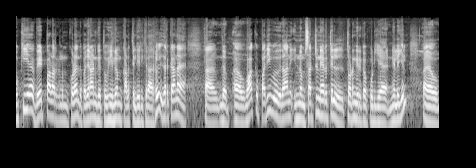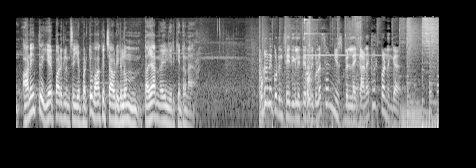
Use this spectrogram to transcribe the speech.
முக்கிய வேட்பாளர்களும் கூட இந்த பதினான்கு தொகுதியிலும் களத்தில் இருக்கிறார்கள். இதற்கான இந்த வாக்குப்பதிவு தான் இன்னும் சற்று நேரத்தில் தொடங்கியிருக்கக்கூடிய நிலையில் அனைத்து ஏற்பாடுகளும் செய்யப்பட்டு வாக்குச்சாவடிகளும் தயார் நிலையில் இருக்கின்றன. உடனுக்குடன் செய்திகளை தெரிந்து கொள்ள சன் நியூஸ் பெல் ஐக்கான கிளிக் பண்ணுங்க. Thank you.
